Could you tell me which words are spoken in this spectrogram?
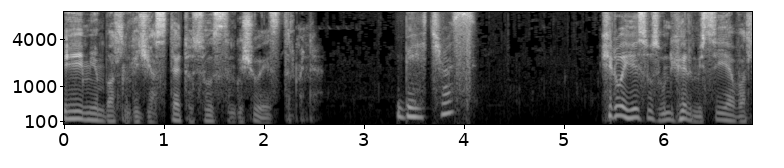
Ийм юм болно гэж ястай төсөөлсөнгүй шүү Эстер минь. Би ч бас Хэрвээ Есүс үнэхээр месиа бол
